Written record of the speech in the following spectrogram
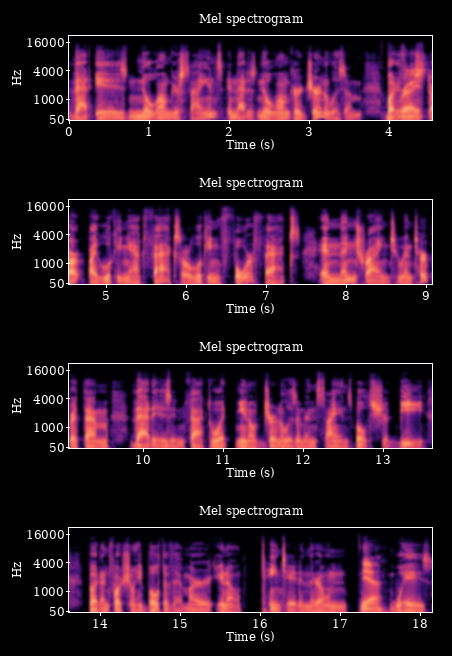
that is no longer science and that is no longer journalism. But if Right. you start by looking at facts or looking for facts and then trying to interpret them, that is in fact what, you know, journalism and science both should be. But unfortunately both of them are, you know, tainted in their own yeah ways.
